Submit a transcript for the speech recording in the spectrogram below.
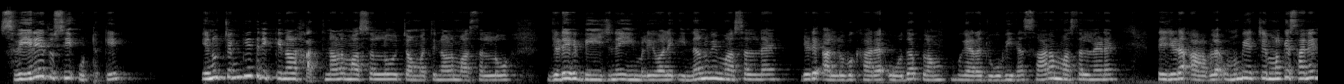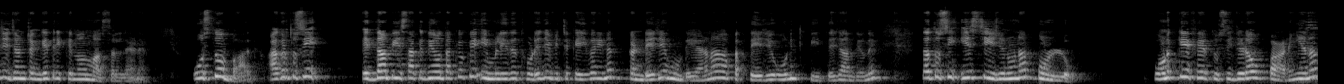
ਸਵੇਰੇ ਤੁਸੀਂ ਉੱਠ ਕੇ ਇਹਨੂੰ ਚੰਗੇ ਤਰੀਕੇ ਨਾਲ ਹੱਥ ਨਾਲ ਮਸਲ ਲਓ, ਚਮਚ ਨਾਲ ਮਸਲ ਲਓ। ਜਿਹੜੇ ਇਹ ਬੀਜ ਨੇ, ਇਮਲੀ ਵਾਲੇ, ਇਹਨਾਂ ਨੂੰ ਵੀ ਮਸਲਣਾ ਜਿਹੜੇ ਆਲੂ ਬੁਖਾਰਾ ਹੈ, ਉਹਦਾ ਪਲੰਪ ਵਗੈਰਾ ਜੋ ਵੀ ਹੈ, ਸਾਰਾ ਮਸਲ ਲੈਣਾ ਹੈ ਤੇ ਜਿਹੜਾ ਆਵਲਾ, ਉਹਨੂੰ ਵੀ ਅੱਛੇ ਮਤਲਬ ਸਾਰੀਆਂ ਚੀਜ਼ਾਂ ਨੂੰ ਚੰਗੇ ਤਰੀਕੇ ਨਾਲ ਮਸਲ ਲੈਣਾ ਉਸ ਤੋਂ ਬਾਅਦ ਅਗਰ ਤੁਸੀਂ ਇਦਾਂ ਪੀ ਸਕਦੇ ਹੋ ਤਾਂ ਕਿਉਂਕਿ ਇਮਲੀ ਦੇ ਥੋੜੇ ਜਿਹੇ ਵਿੱਚ ਕਈ ਵਾਰੀ ਨਾ ਕੰਡੇ ਜੇ ਹੁੰਦੇ ਆ ਨਾ, ਪੱਤੇ ਜੇ ਉਹ ਨਹੀਂ ਪੀਤੇ ਜਾਂਦੇ ਹੁੰਦੇ ਤਾਂ ਤੁਸੀਂ ਇਸ ਚੀਜ਼ ਨੂੰ ਨਾ ਪੁਣ ਲਓ। ਪੁਣ ਕੇ ਫਿਰ ਤੁਸੀਂ ਜਿਹੜਾ ਉਹ ਪਾਣੀ ਹੈ ਨਾ,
